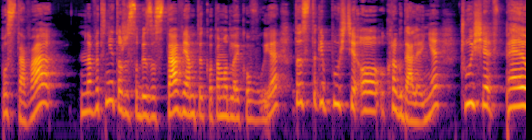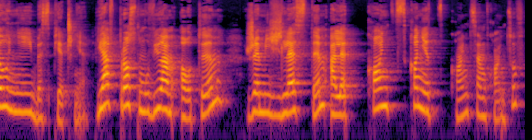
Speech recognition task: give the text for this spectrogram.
postawa, nawet nie to, że sobie zostawiam, tylko tam odlajkowuję, to jest takie pójście o, krok dalej, nie? Czuj się w pełni bezpiecznie. Ja wprost mówiłam o tym, że mi źle z tym, ale końc, koniec, końcem końców,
